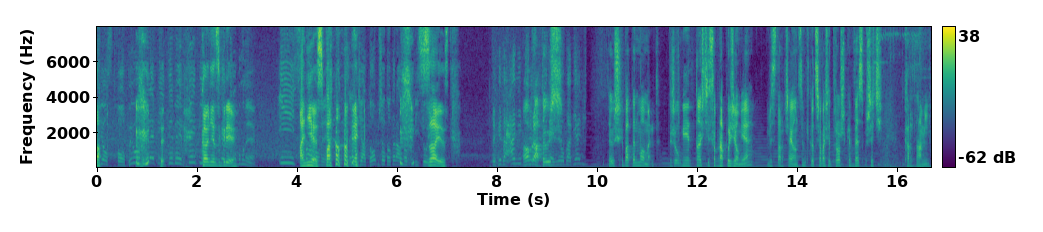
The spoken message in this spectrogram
gapiostwo. Byłoby lepiej, gdyby wybił Koniec gry. A nie, spalony. Co jest? Dobra, to już- To już chyba ten moment, że umiejętności są na poziomie wystarczającym, tylko trzeba się troszkę wesprzeć kartami.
